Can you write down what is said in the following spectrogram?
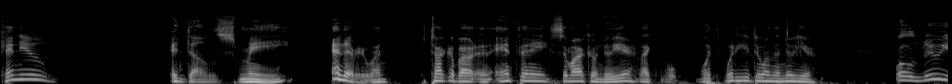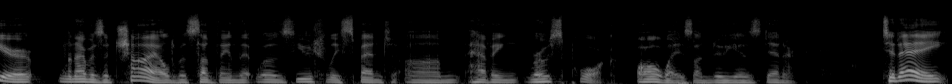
Can you indulge me and everyone to talk about an Anthony Sammarco New Year? Like, what what do you do in the New Year? Well, New Year, when I was a child, was something that was usually spent um, having roast pork always on New Year's dinner. Today,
